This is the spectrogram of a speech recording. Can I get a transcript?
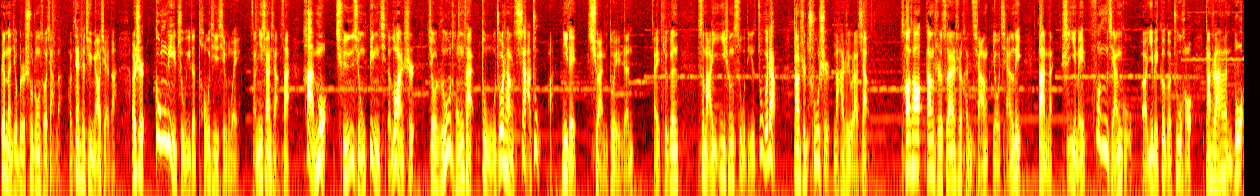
根本就不是书中所讲的和电视剧描写的，而是功利主义的投机行为啊！你想想，在汉末群雄并起的乱世，就如同在赌桌上下注啊，你得选对人。哎，这跟司马懿一生宿敌诸葛亮当时出世那还是有点像。曹操当时虽然是很强有潜力，但呢是一枚风险股啊，因为各个诸侯当时还很多，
